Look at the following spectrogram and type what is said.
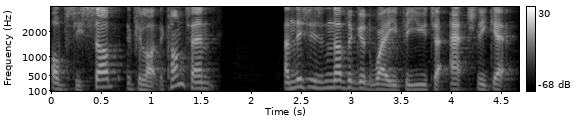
obviously sub if you like the content. And this is another good way for you to actually get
